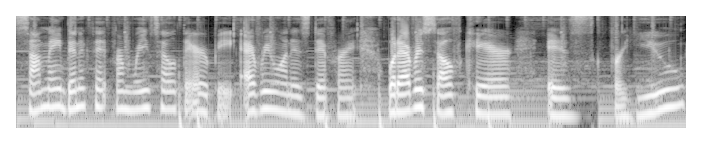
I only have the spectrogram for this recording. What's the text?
Some may benefit from retail therapy. Everyone is different. Whatever self care is for you,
